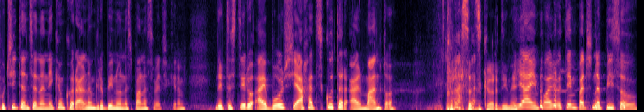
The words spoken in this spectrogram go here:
počitnice na nekem koralnem grebenu, ne spane se več, ker da je testiral, aj boljš jahat skuter ali manto. Prasec zgrdi, ne. Ja, in pol je o tem pač napisal.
